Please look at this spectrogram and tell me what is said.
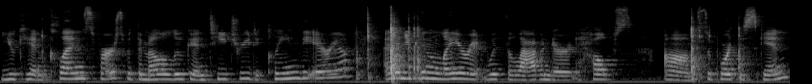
you can cleanse first with the Melaleuca and tea tree to clean the area, and then you can layer it with the lavender. It helps um, support the skin,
